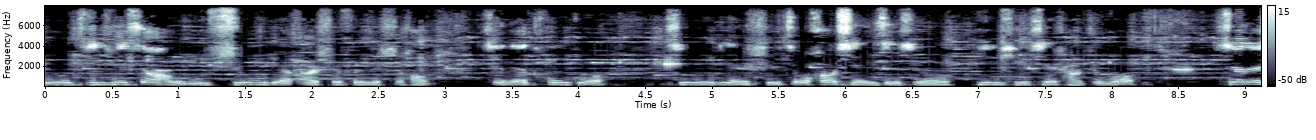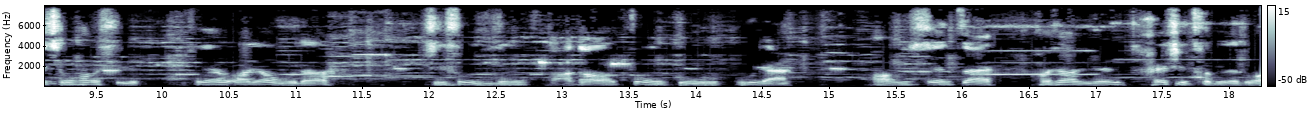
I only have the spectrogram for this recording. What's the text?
由今天下午十五点二十分的时候，现在通过齐鲁电视九号线进行音频线上直播。现在情况是 PM 二点五的。指数已经达到重度污染。好，现在好像人还是特别的多，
